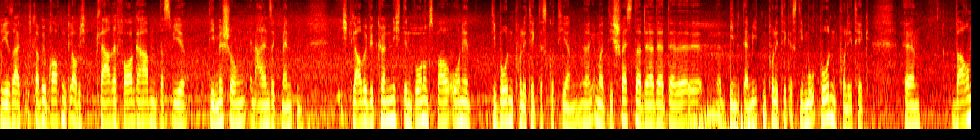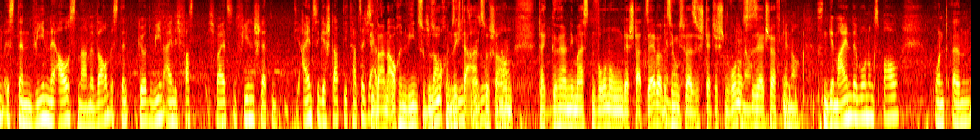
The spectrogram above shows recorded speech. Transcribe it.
wie gesagt, ich glaube, wir brauchen, glaube ich, klare Vorgaben, dass wir die Mischung in allen Segmenten. Ich glaube, wir können nicht den Wohnungsbau ohne die Bodenpolitik diskutieren. Wir sagen immer, die Schwester der, der, der, der Mietenpolitik ist die Bodenpolitik. Ähm, warum ist denn Wien eine Ausnahme? Warum ist denn, gehört Wien eigentlich fast, ich war jetzt in vielen Städten, die einzige Stadt, die tatsächlich... Sie waren auch in Wien zu Besuch, um sich da anzuschauen. Besuch, genau. Da gehören die meisten Wohnungen der Stadt selber, genau. beziehungsweise städtischen Wohnungsgesellschaften. Genau, genau. Das ist ein Gemeindewohnungsbau und ähm,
